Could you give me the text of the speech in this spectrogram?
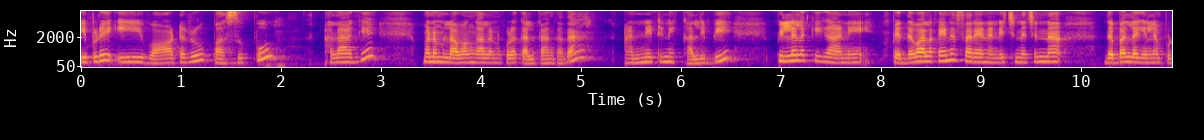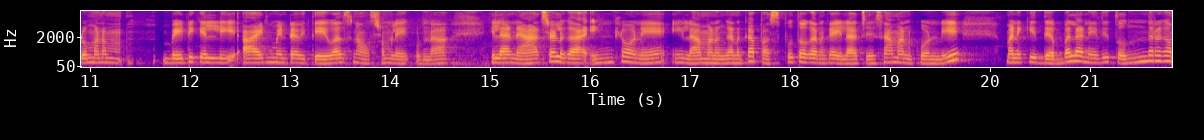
ఇప్పుడు ఈ వాటరు పసుపు అలాగే మనం లవంగాలను కూడా కలిపాం కదా అన్నిటినీ కలిపి పిల్లలకి కానీ పెద్దవాళ్ళకైనా సరేనండి. చిన్న చిన్న దెబ్బలు తగిలినప్పుడు మనం బయటికి వెళ్ళి ఆయింట్మెంట్ అవి తేవాల్సిన అవసరం లేకుండా ఇలా న్యాచురల్గా ఇంట్లోనే ఇలా మనం కనుక పసుపుతో కనుక ఇలా చేసామనుకోండి మనకి దెబ్బలు అనేది తొందరగా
